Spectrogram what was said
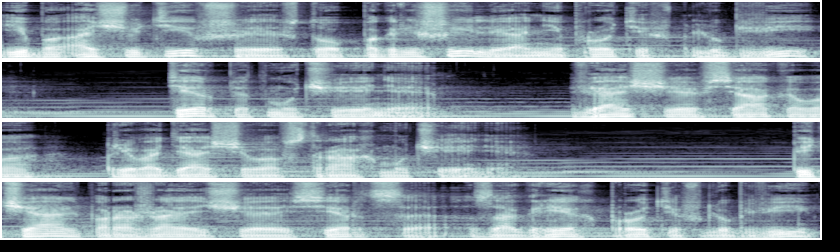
Ибо ощутившие, что погрешили они против любви, терпят мучение, вящее всякого, приводящего в страх мучения». Печаль, поражающая сердце за грех против любви,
